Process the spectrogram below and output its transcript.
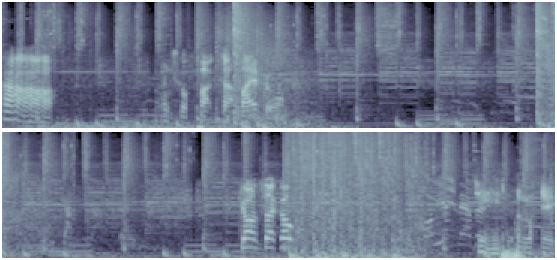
Oh, ah. I just got fucked up by everyone. Go on, circle. Jeez. Unlucky.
